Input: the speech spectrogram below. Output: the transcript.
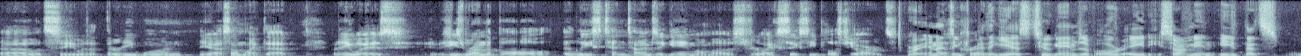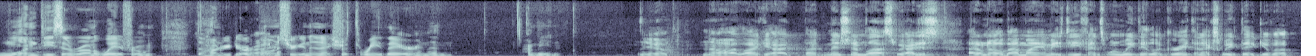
uh, let's see, was it 31? Yeah, something like that. But, anyways, he's run the ball at least 10 times a game almost for like 60 plus yards. Right, and I think crazy. I think he has two games of over eighty. So I mean, he that's one decent run away from the hundred yard Right. bonus. You're getting an extra three there, and then, I mean, Yep. No, I like it. I, I mentioned him last week. I just I don't know about Miami's defense. One week they look great, the next week they give up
